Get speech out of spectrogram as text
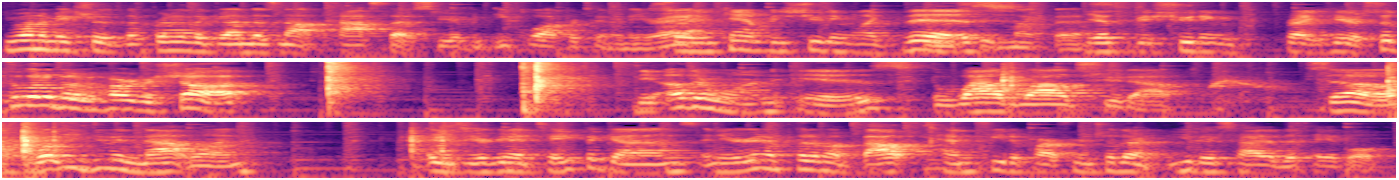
you want to make sure that the front of the gun does not pass that, so you have an equal opportunity, right? So you can't be shooting like this. shooting like this. You have to be shooting right here. So it's a little bit of a harder shot. The other one is the wild wild shootout. So what you do in that one is you're gonna take the guns and you're gonna put them about 10 feet apart from each other on either side of the table.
